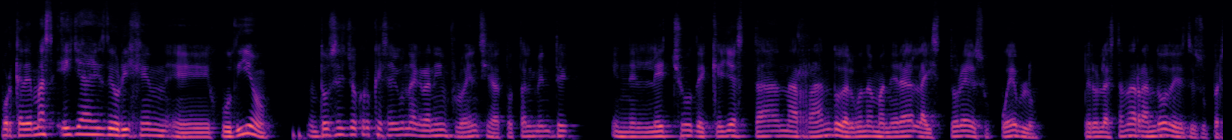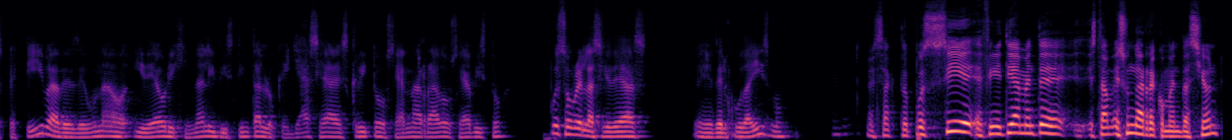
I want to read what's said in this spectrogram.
porque además ella es de origen eh, judío. Entonces yo creo que sí hay una gran influencia totalmente en el hecho de que ella está narrando de alguna manera la historia de su pueblo, pero la está narrando desde su perspectiva, desde una idea original y distinta a lo que ya se ha escrito, se ha narrado, se ha visto, pues sobre las ideas eh, del judaísmo. Exacto. Pues sí, definitivamente está- es una recomendación.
